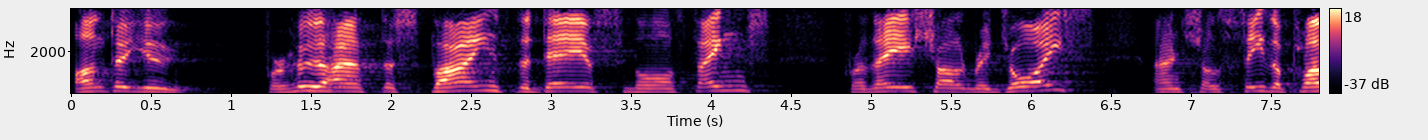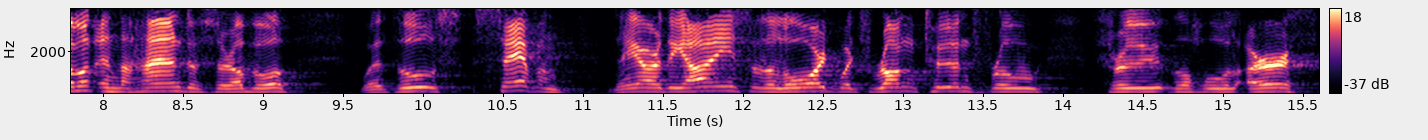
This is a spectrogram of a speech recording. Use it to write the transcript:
unto you. For who hath despised the day of small things? For they shall rejoice and shall see the plummet in the hand of Zerubbabel with those seven. They are the eyes of the Lord which run to and fro through the whole earth.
